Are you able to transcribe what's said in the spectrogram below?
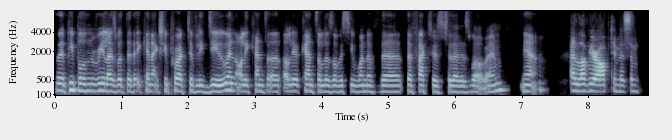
the people realize what they can actually proactively do and oleocanthal is obviously one of the the factors to that as well right? Yeah I love your optimism.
